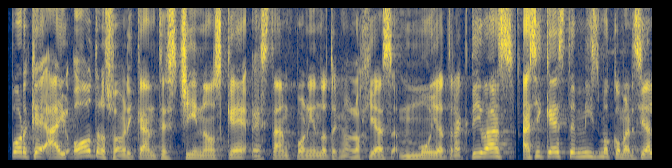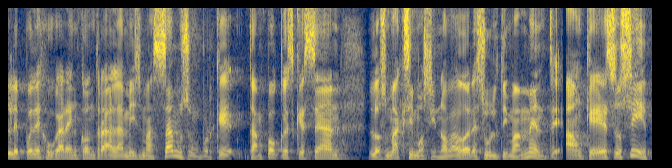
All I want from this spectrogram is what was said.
porque hay otros fabricantes chinos que están poniendo tecnologías muy atractivas. Así que este mismo comercial le puede jugar en contra a la misma Samsung porque tampoco es que sean los máximos innovadores últimamente. Aunque que eso sí,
